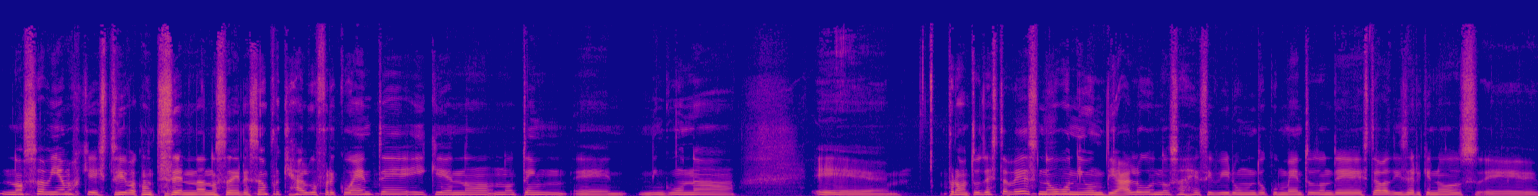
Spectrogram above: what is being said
nós sabíamos que isto ia acontecer na nossa direção porque é algo frequente e que não, não tem é, nenhuma. É, Pronto, desta vez não houve nenhum diálogo, nós a receber um documento onde estava a dizer que nós eh,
